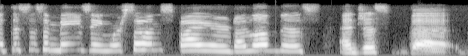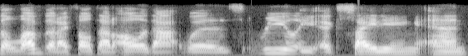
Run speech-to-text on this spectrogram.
it. This is amazing. We're so inspired. I love this and just the the love that I felt out of all of that was really exciting and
